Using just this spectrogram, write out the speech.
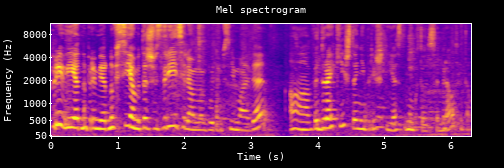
Привет, например. Ну всем, это же зрителям мы будем снимать, да? А, вы дураки, что не пришли? Я- Ну, кто-то собирался там?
